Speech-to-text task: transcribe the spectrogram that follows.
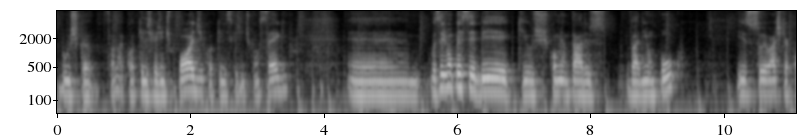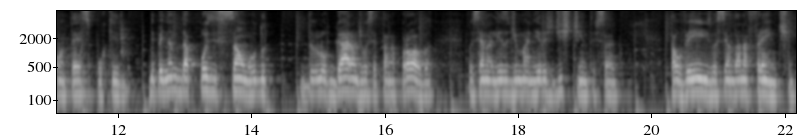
busca falar com aqueles que a gente pode, com aqueles que a gente consegue. É, vocês vão perceber que os comentários variam um pouco. Isso eu acho que acontece porque, dependendo da posição ou do, do lugar onde você está na prova, você analisa de maneiras distintas, sabe? talvez você andar na frente,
